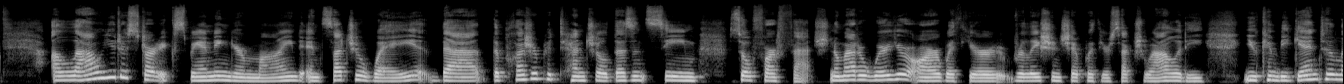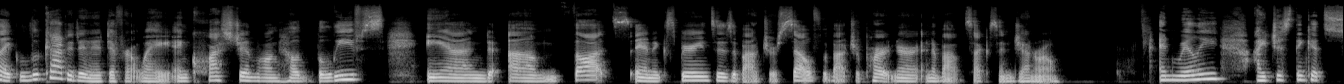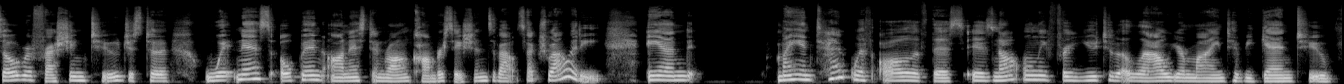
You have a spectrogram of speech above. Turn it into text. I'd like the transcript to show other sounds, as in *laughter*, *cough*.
allow you to start expanding your mind in such a way that the pleasure potential doesn't seem so far fetched. No matter where you are with your relationship with your sexuality, you can begin to like look at it in a different way and question long held beliefs and um, thoughts and experiences about yourself, about your partner, and about sex in general. And really, I just think it's so refreshing too, just to witness open, honest, and wrong conversations about sexuality. And my intent with all of this is not only for you to allow your mind to begin to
